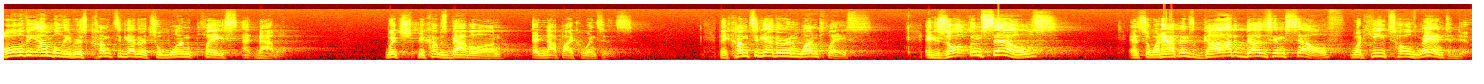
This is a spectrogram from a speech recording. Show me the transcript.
All the unbelievers come together to one place at Babel, which becomes Babylon, and not by coincidence. They come together in one place, exalt themselves, and so what happens? God does himself what he told man to do.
